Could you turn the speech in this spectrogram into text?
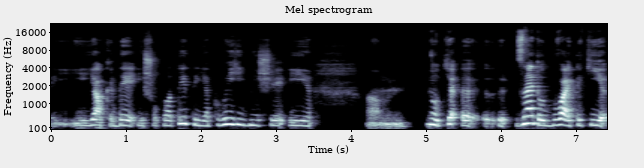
і як де і що платити, як вигідніше. І, ем, ну, е, знаєте, от бувають такі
